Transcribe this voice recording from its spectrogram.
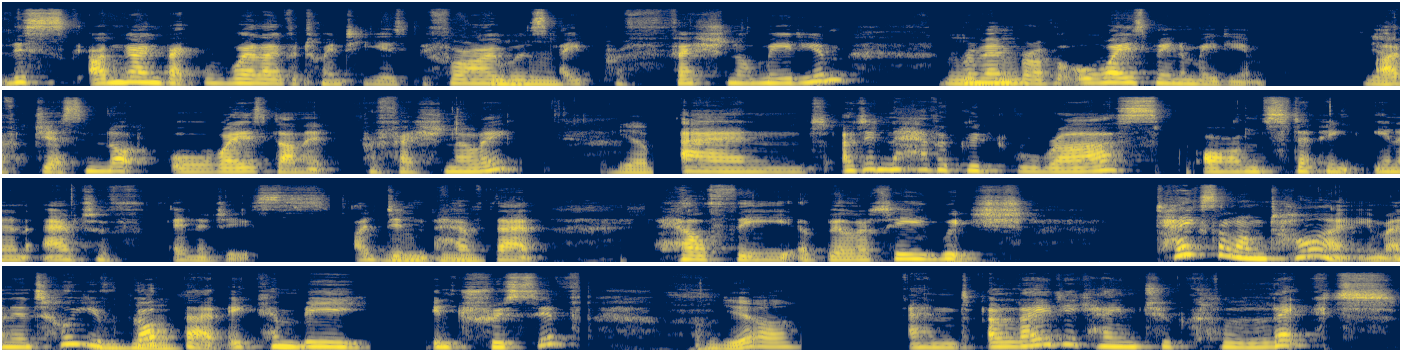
this. I'm going back well over 20 years before I was a professional medium. Mhm. Remember, I've always been a medium. Yep. I've just not always done it professionally. Yep. And I didn't have a good grasp on stepping in and out of energies. I didn't Mhm. have that healthy ability, which takes a long time. And until you've Mm-hmm. got that, it can be intrusive. Yeah. And a lady came to collect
